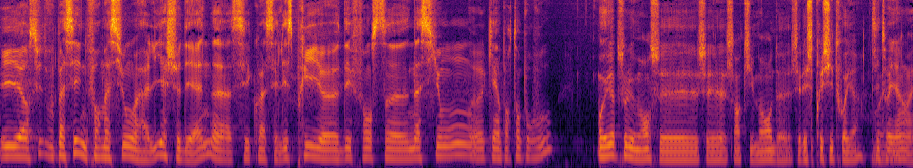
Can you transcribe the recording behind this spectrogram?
Et ensuite, vous passez une formation à l'IHEDN. C'est quoi? C'est l'esprit euh, défense nation qui est important pour vous? Oui, absolument. C'est le sentiment, c'est l'esprit citoyen. Citoyen, oui.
